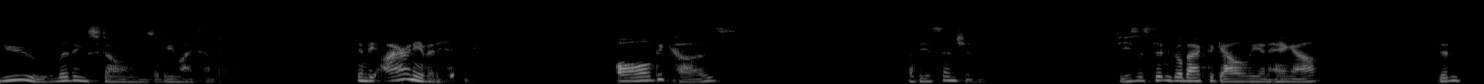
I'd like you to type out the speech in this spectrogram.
You, living stones, will be my temple. And the irony of it hit me. All because of the ascension. Jesus didn't go back to Galilee and hang out, didn't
